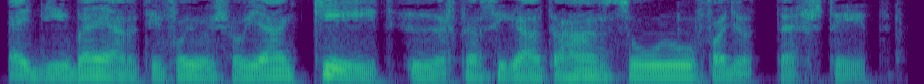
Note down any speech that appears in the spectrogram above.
egyik bejárati folyosóján két őrt aszigált a hán szóló fagyott testét.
